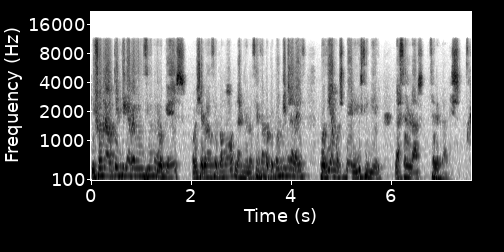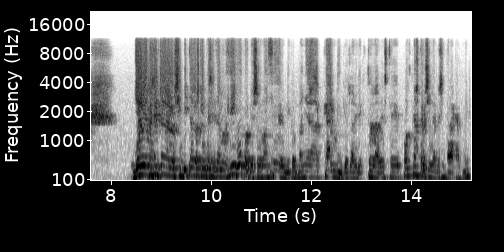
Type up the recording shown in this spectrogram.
Y fue una auténtica revolución en lo que es, hoy se conoce como la neurociencia, porque por primera vez podíamos ver y distinguir las células cerebrales. Yo le voy a presentar a los invitados que presentamos libro, porque eso lo va a hacer mi compañera Carmen, que es la directora de este podcast, pero sí voy a presentar a Carmen,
